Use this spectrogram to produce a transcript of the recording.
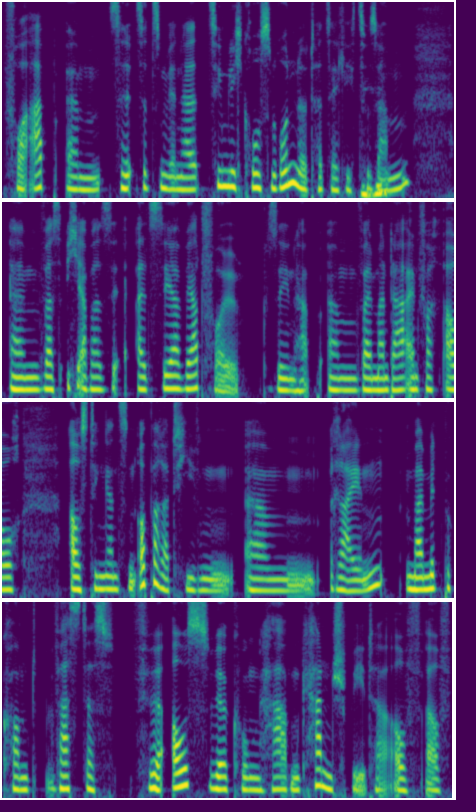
vorab ähm, si- sitzen wir in einer ziemlich großen Runde tatsächlich zusammen, ähm, was ich aber se als sehr wertvoll gesehen habe, ähm, weil man da einfach auch aus den ganzen operativen ähm, Reihen mal mitbekommt, was das für Auswirkungen haben kann später auf, auf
